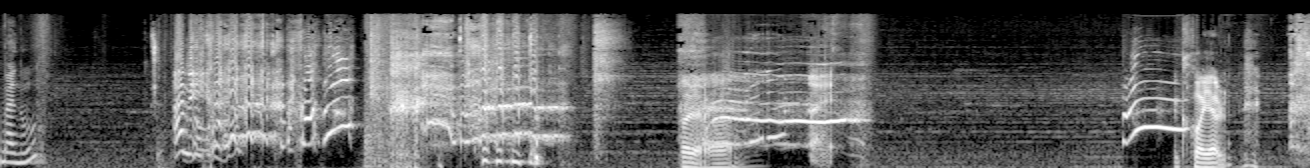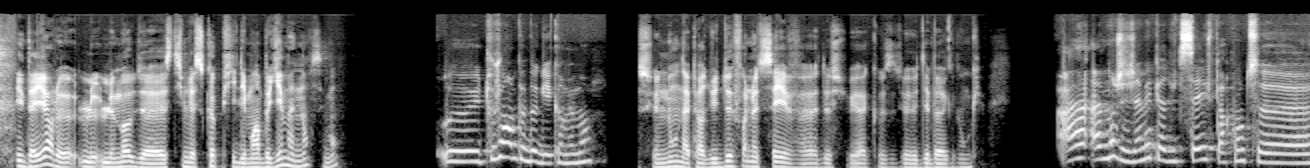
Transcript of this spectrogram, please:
Bah non. Ah mais Voilà. Ouais. Incroyable. Et d'ailleurs, le, le, Steamless Scope, il est moins buggé maintenant, c'est bon? Euh, toujours un peu bugué quand même. hein. Parce que nous, on a perdu deux fois notre save euh, dessus à cause de, des bugs, donc. Ah, ah non, j'ai jamais perdu de save. Par contre, euh,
